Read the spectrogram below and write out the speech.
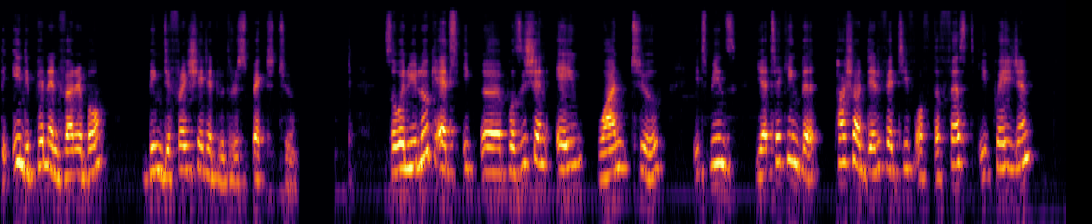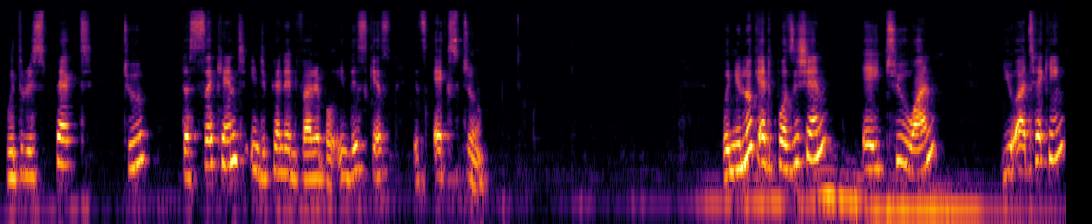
the independent variable being differentiated with respect to. So when we look at uh, position A1, 2, it means you're taking the partial derivative of the first equation with respect to the second independent variable. In this case, it's x2. When you look at position A21, you are taking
